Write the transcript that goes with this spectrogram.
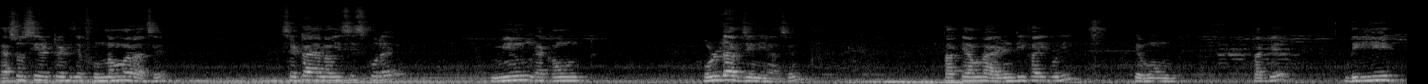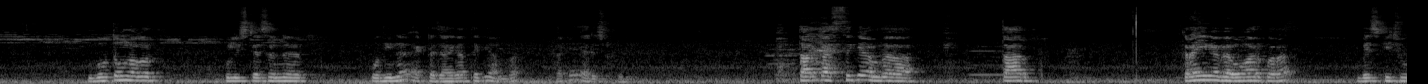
অ্যাসোসিয়েটেড যে ফোন নাম্বার আছে, সেটা অ্যানালিসিস করে মিউল অ্যাকাউন্ট হোল্ডার যিনি আছেন, তাকে আমরা আইডেন্টিফাই করি এবং তাকে দিল্লির গৌতমনগর পুলিশ স্টেশনের অধীনে একটা জায়গা থেকে আমরা তাকে অ্যারেস্ট করি। তার কাছ থেকে আমরা তার ক্রাইমে ব্যবহার করা বেশ কিছু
